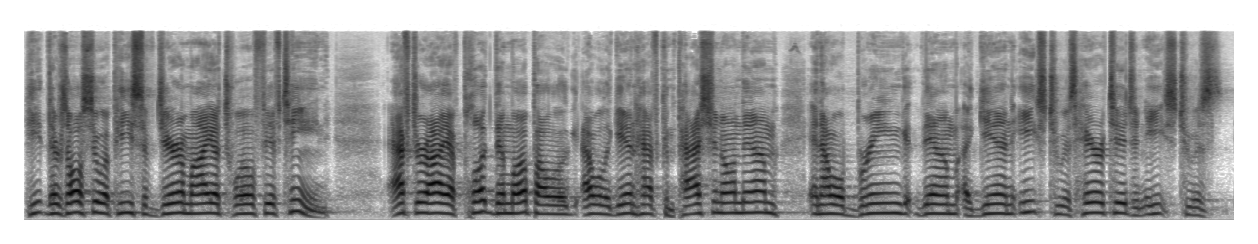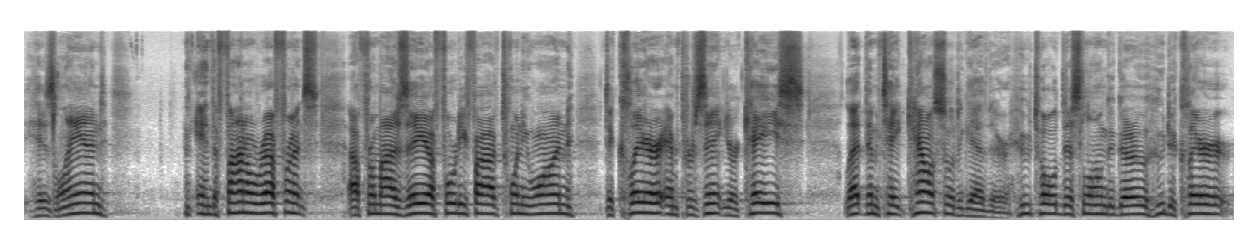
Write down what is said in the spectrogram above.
He, there's also a piece of Jeremiah 12 15. After I have plucked them up, I will, I will again have compassion on them, and I will bring them again, each to his heritage and each to his, his land. And the final reference uh, from Isaiah 45 21 declare and present your case. Let them take counsel together. Who told this long ago? Who declared,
